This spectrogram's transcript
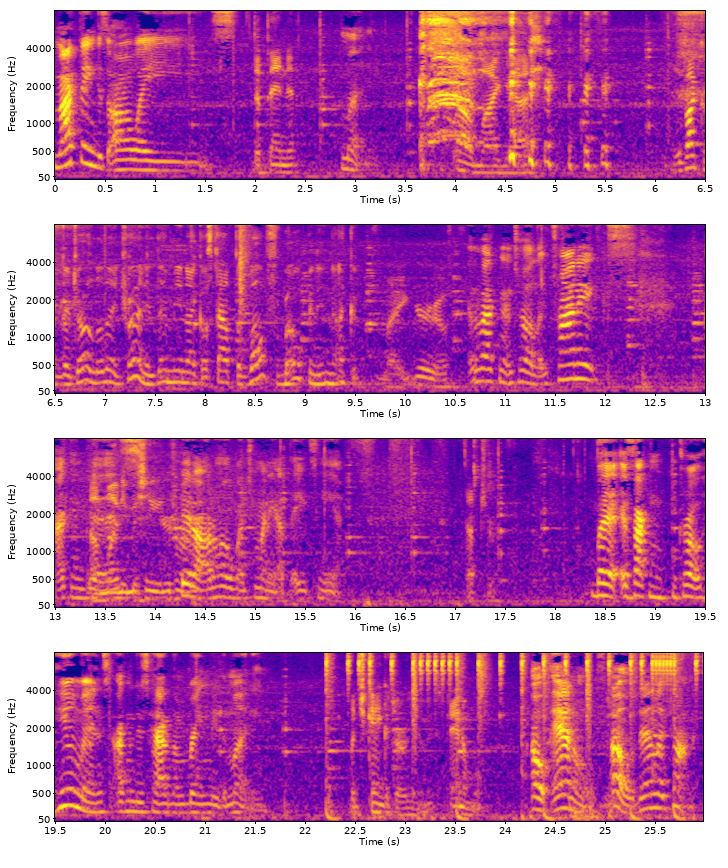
My thing is always Dependent. money. Oh my gosh. if I could control electronics, that mean I could stop the vault from opening. I could, like, girl, If I can control electronics, I can a just money machine or spit out a whole bunch of money out the ATM. That's true. But if I can control humans, I can just have them bring me the money. But you can't control humans, animals. Oh, animals. Oh, then electronics.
